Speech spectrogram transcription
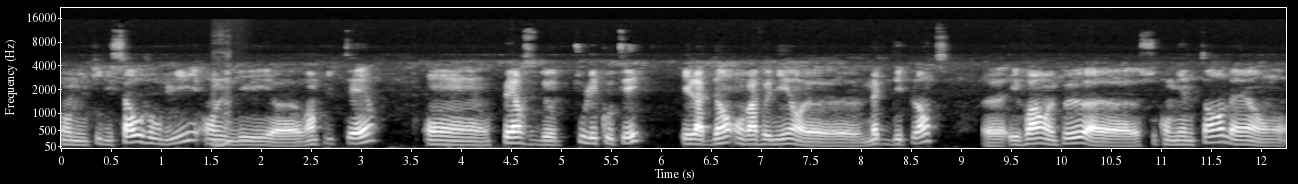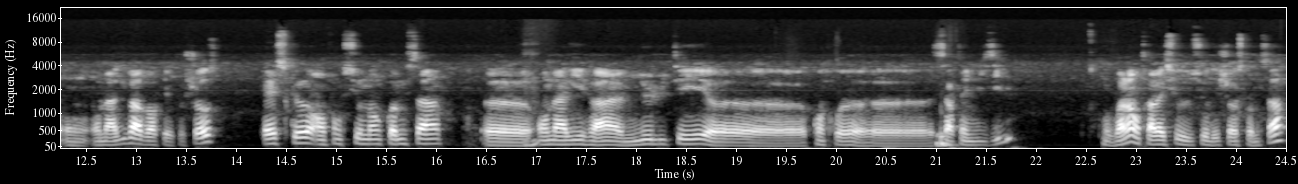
on, utilise ça aujourd'hui, on mhm. les euh, remplit de terre, on perce de tous les côtés, et là-dedans, on va venir euh, mettre des plantes et voir un peu sous combien de temps ben, on, arrive à avoir quelque chose. Est-ce que en fonctionnant comme ça, euh, mhm. on arrive à mieux lutter euh, contre euh, certains nuisibles. Donc voilà, on travaille sur, des choses comme ça.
